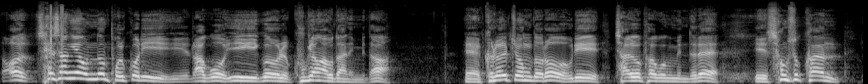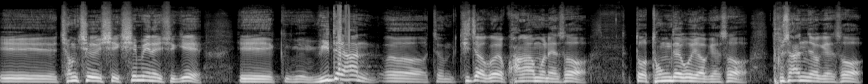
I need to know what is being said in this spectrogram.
어, 세상에 없는 볼거리라고 이걸 구경하고 다닙니다. 예, 그럴 정도로 우리 자유파 국민들의 이 성숙한 이 정치 의식, 시민 의식이 이 그 위대한 어좀 기적을 광화문에서 또 동대구역에서 부산역에서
